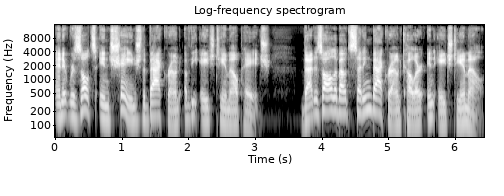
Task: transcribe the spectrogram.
and it results in change the background of the HTML page. That is all about setting background color in HTML.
